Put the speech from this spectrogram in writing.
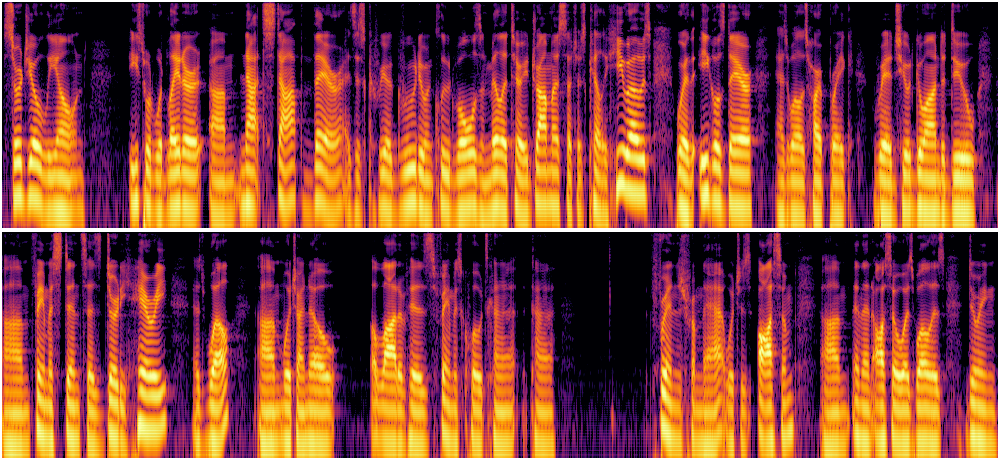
Sergio Leone. Eastwood would later um, not stop there as his career grew to include roles in military dramas such as Kelly Heroes, Where the Eagles Dare, as well as Heartbreak Ridge. He would go on to do um, famous stints as Dirty Harry as well, um, which I know a lot of his famous quotes kind of kind of fringe from that, which is awesome. Um, and then also as well as doing,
